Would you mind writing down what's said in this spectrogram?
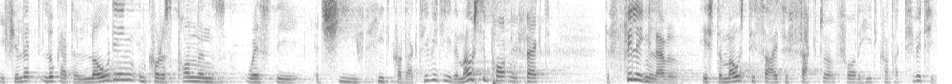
If you let, look at the loading in correspondence with the achieved heat conductivity, the most important effect, the filling level is the most decisive factor for the heat conductivity.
